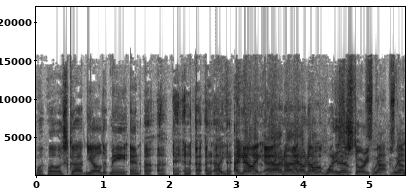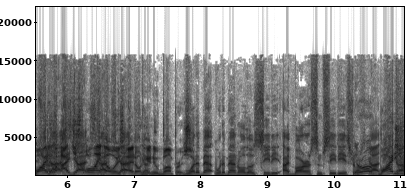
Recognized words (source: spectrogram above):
"Well, well Scott yelled at me, and uh, uh, and, uh, and, I- I and now I, yelled I don't know. No, no, I don't no. know. What is the story? Stop, stop, Why do I, I just Scott, all I know Scott, is Scott, I don't hear new bumpers. What about what about all those CDs? I borrowed some CDs from They're all- Scott. Why do you?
